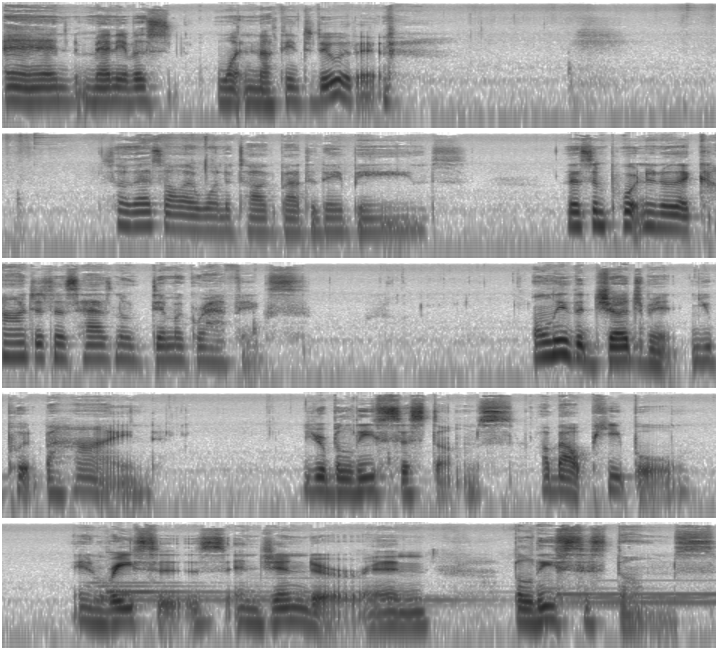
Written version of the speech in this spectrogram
And many of us want nothing to do with it. So that's all I want to talk about today, beings. That's important to know that consciousness has no demographics. Only the judgment you put behind your belief systems about people and races and gender and belief systems.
